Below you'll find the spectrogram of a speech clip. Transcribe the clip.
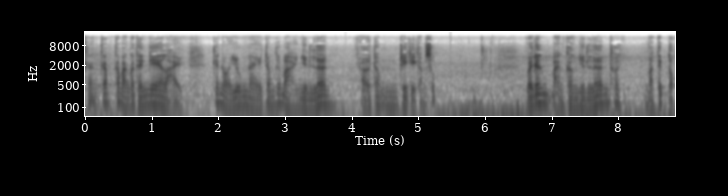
các, các, các bạn có thể nghe lại cái nội dung này trong cái bài nhìn lên ở trong tri kỷ cảm xúc. Vậy nên bạn cần nhìn lên thôi và tiếp tục.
